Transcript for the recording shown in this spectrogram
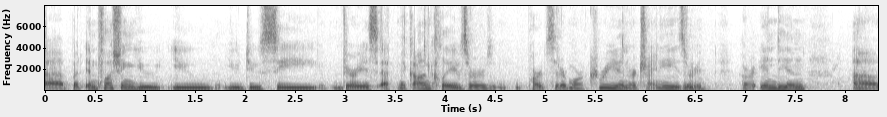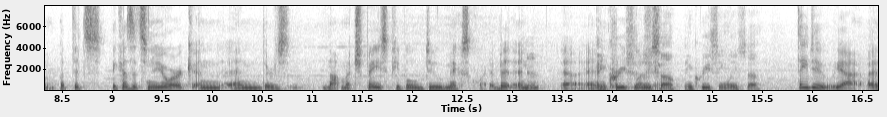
Uh, but in Flushing, you, you, you do see various ethnic enclaves or parts that are more Korean or Chinese or, or Indian. Um, but it's because it's New York and, and there's not much space. People do mix quite a bit. And, uh, in- in Increasingly so. Increasingly so. They do, yeah. Uh,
